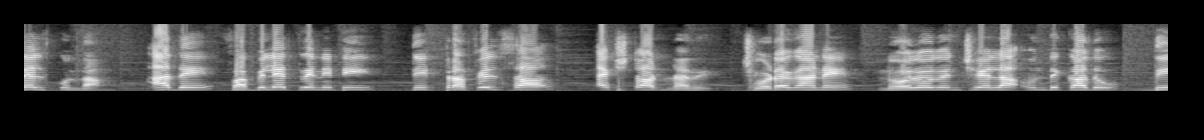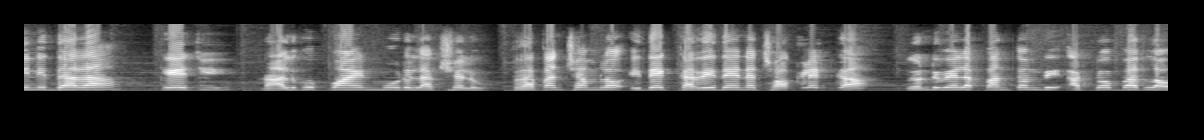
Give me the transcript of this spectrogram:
తెలుసుకుందాం. అదే Fabelle Trinity the truffles are extraordinary చూడగానే నోరూరించేలా ఉంది కాదు. దీని ధర కేజీ నాలుగు పాయింట్ మూడు లక్షలు. ప్రపంచంలో ఇదే ఖరీదైన చాక్లెట్గా రెండు వేల పంతొమ్మిది అక్టోబర్లో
